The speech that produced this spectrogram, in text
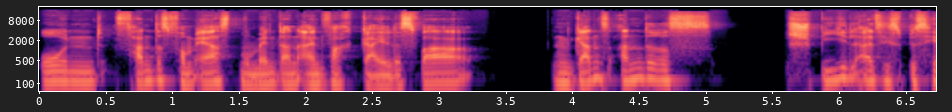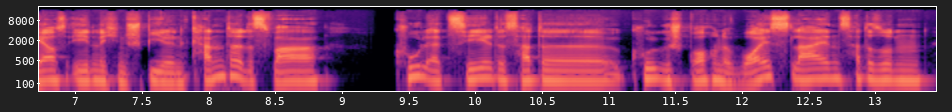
und fand es vom ersten Moment an einfach geil. Das war ein ganz anderes Spiel, als ich es bisher aus ähnlichen Spielen kannte. Das war cool erzählt, es hatte cool gesprochene Voice Lines, hatte so ein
